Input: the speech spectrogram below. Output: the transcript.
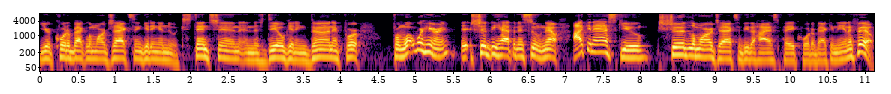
your quarterback, Lamar Jackson, getting a new extension and this deal getting done. And for from what we're hearing, it should be happening soon. Now, I can ask you, should Lamar Jackson be the highest paid quarterback in the NFL?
